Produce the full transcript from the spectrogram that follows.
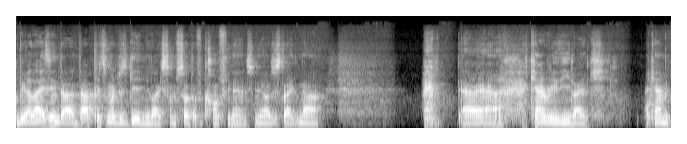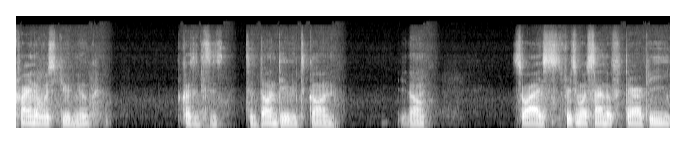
realizing that that pretty much just gave me like some sort of confidence. You know, I was just like, nah, I am. I can't really like. I can't be crying over spilled milk because it's, it's, a done deal. It's gone you know. So I pretty much signed for therapy.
